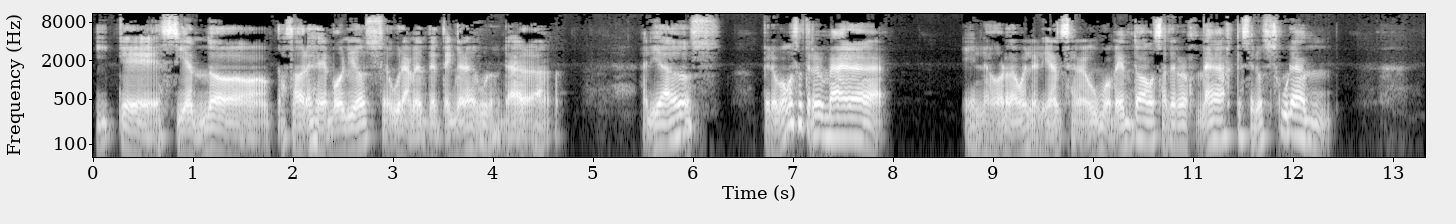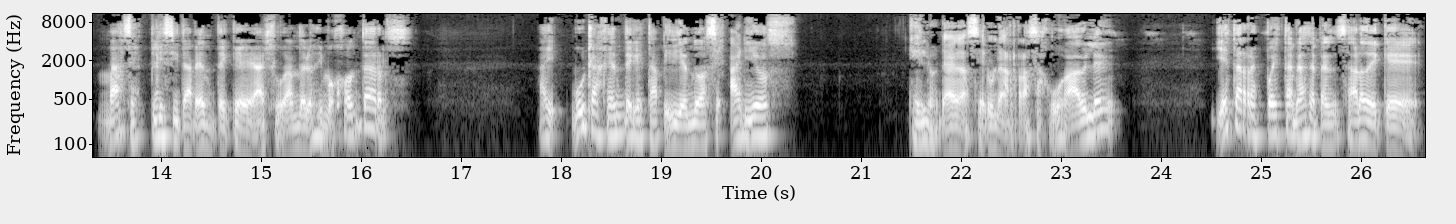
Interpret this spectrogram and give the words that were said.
Y que siendo cazadores de demonios seguramente tengan algunos Naga aliados. Pero vamos a tener Naga en la Horda o en la Alianza en algún momento. Vamos a tener Nagas que se nos unan más explícitamente que ayudando a los Demon Hunters. Hay mucha gente que está pidiendo hace años que los Naga ser una raza jugable. Y esta respuesta me hace pensar de que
